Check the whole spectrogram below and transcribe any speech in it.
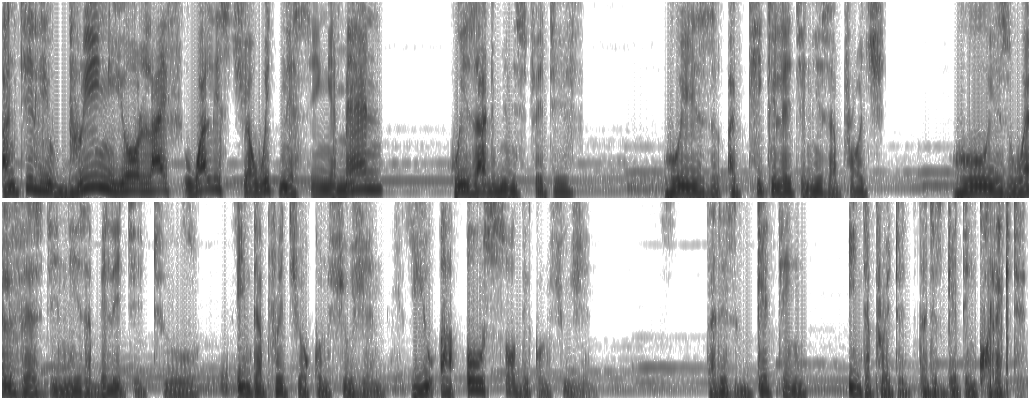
Until you bring your life, whilst you are witnessing a man who is administrative, who is articulate in his approach, who is well versed in his ability to interpret your confusion, you are also the confusion that is getting interpreted, that is getting corrected.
